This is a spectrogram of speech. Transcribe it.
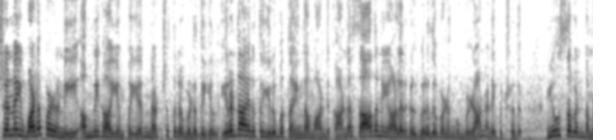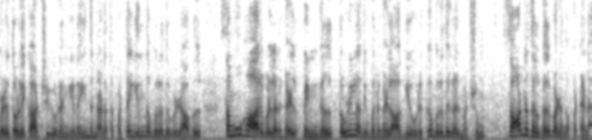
சென்னை வடபழனி அம்பிகா எம்பையர் நட்சத்திர விடுதியில் இரண்டாயிரத்து இருபத்தைந்தாம் ஆண்டுக்கான சாதனையாளர்கள் விருது வழங்கும் விழா நடைபெற்றது. நியூஸ் செவன் தமிழ் தொலைக்காட்சியுடன் இணைந்து நடத்தப்பட்ட இந்த விருது விழாவில் சமூக ஆர்வலர்கள் பெண்கள் தொழிலதிபர்கள் ஆகியோருக்கு விருதுகள் மற்றும் சான்றிதழ்கள் வழங்கப்பட்டன.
